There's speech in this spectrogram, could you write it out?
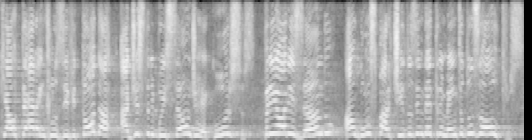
que altera inclusive toda a distribuição de recursos, priorizando alguns partidos em detrimento dos outros.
